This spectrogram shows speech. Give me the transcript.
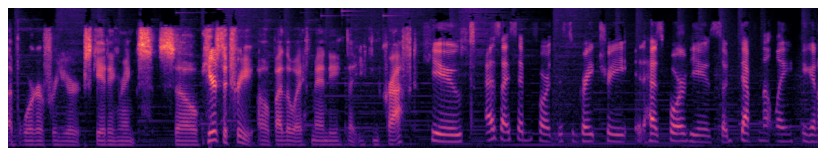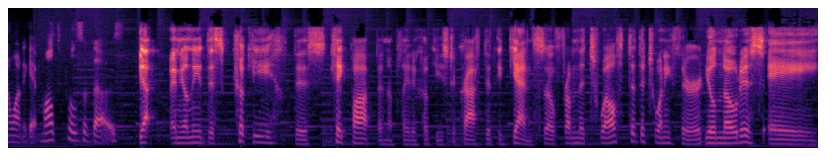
a border for your skating rinks. So here's the tree. Oh, by the way, Mandy, that you can craft. Cute. As I said before, this is a great tree. It has four views, so definitely you're going to want to get multiples of those. Yep, and you'll need this cookie, this cake pop, and a plate of cookies to craft it again. So from the 12th to the 23rd, you'll notice a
